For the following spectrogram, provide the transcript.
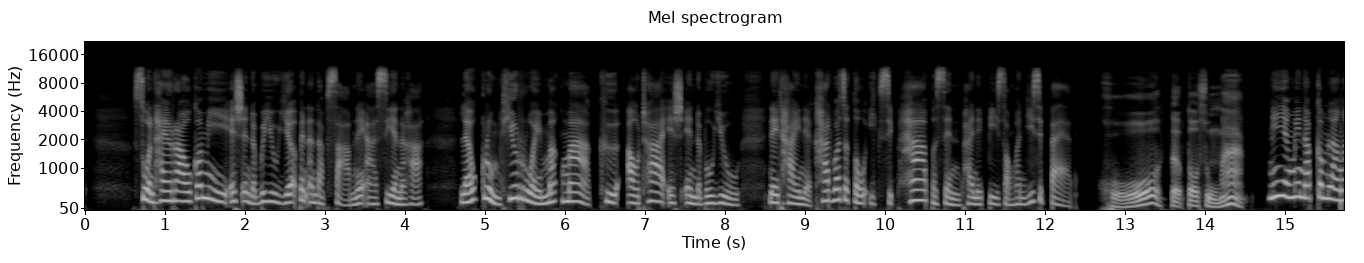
2027 ส่วนไทยเราก็มี HNW เยอะเป็นอันดับ 3 ในอาเซียนนะคะ แล้วกลุ่มที่รวยมาก ๆ คือ Ultra HNW ในไทยเนี่ยคาดว่าจะโตอีก 15%ภายในปี 2028 โห เติบโตสูงมาก นี่ยังไม่นับกำลัง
